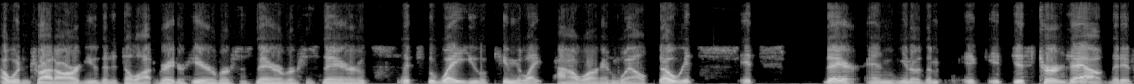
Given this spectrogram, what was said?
I wouldn't try to argue that it's a lot greater here versus there versus there. It's it's the way you accumulate power and wealth. So it's it's there, and you know, the it it just turns out that if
